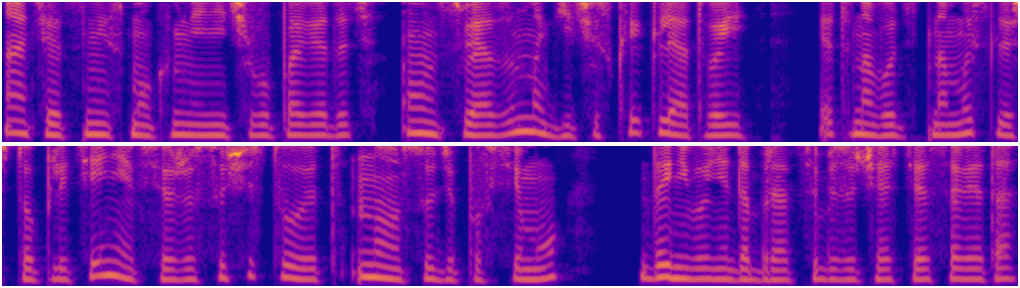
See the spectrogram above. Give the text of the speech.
Отец не смог мне ничего поведать. Он связан магической клятвой. Это наводит на мысли, что плетение все же существует, но, судя по всему, до него не добраться без участия совета.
